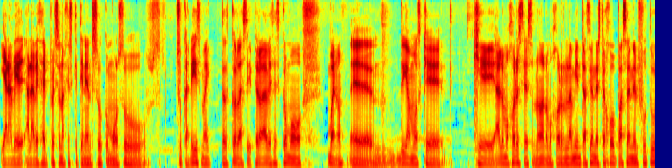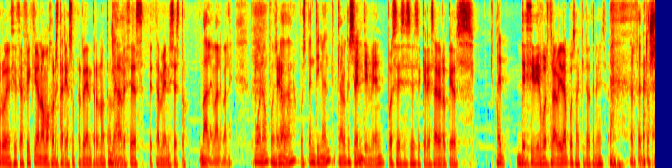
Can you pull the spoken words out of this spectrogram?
y a, la vez, a la vez hay personajes que tienen su, como su, su, su carisma y todas cosas así, pero a la vez es como, bueno, eh, digamos que, que a lo mejor es eso, ¿no? A lo mejor la ambientación, este juego pasa en el futuro en ciencia ficción, a lo mejor estaría súper dentro, ¿no? También Ya. a veces eh, también es esto. Vale, vale, vale. Bueno, pues Pero nada, bueno. pues Pentiment, claro que sí. Pentiment, pues sí, sí, sí, si queréis saber lo que es decidir vuestra vida, pues aquí lo tenéis. Perfectos.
